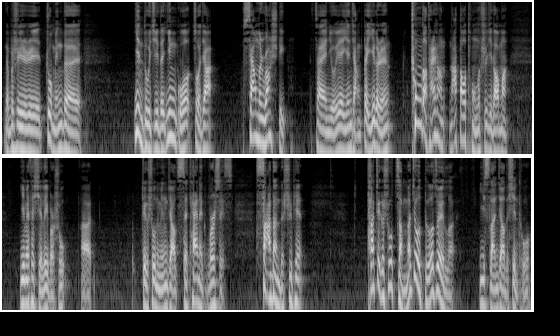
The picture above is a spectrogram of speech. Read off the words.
那不是著名的印度籍的英国作家 Salman Rushdie 在纽约演讲，被一个人冲到台上拿刀捅了十几刀吗？因为他写了一本书啊。这个书的名字叫《Satanic Verses》，撒旦的诗篇。他这个书怎么就得罪了伊斯兰教的信徒？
